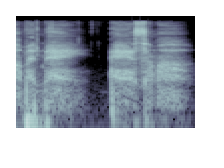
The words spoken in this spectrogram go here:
Tom and May ASMR.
